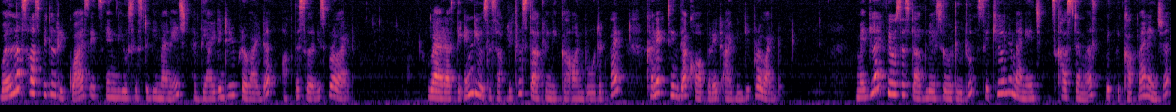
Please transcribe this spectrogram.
Wellness Hospital requires its end users to be managed at the identity provider of the service provider whereas the end users of Little Star Clinic are onboarded by connecting their corporate identity provider. MedLife uses WSO2 to securely manage its customers with Pickup Manager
